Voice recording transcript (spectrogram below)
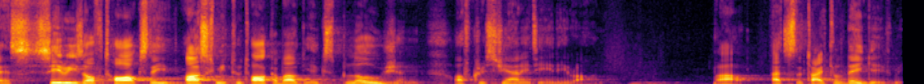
a series of talks. They asked me to talk about the explosion of Christianity in Iran. Wow, that's the title they gave me.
